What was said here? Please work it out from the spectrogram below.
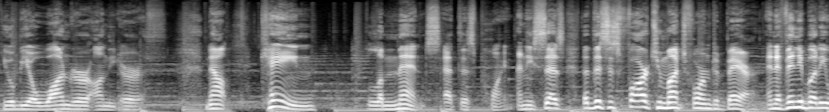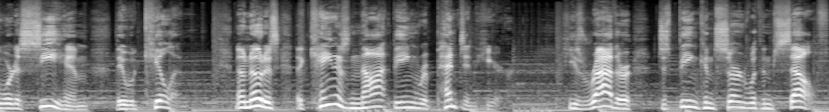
He will be a wanderer on the earth. Now, Cain laments at this point, and he says that this is far too much for him to bear, and if anybody were to see him, they would kill him. Now, notice that Cain is not being repentant here. He's rather just being concerned with himself.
